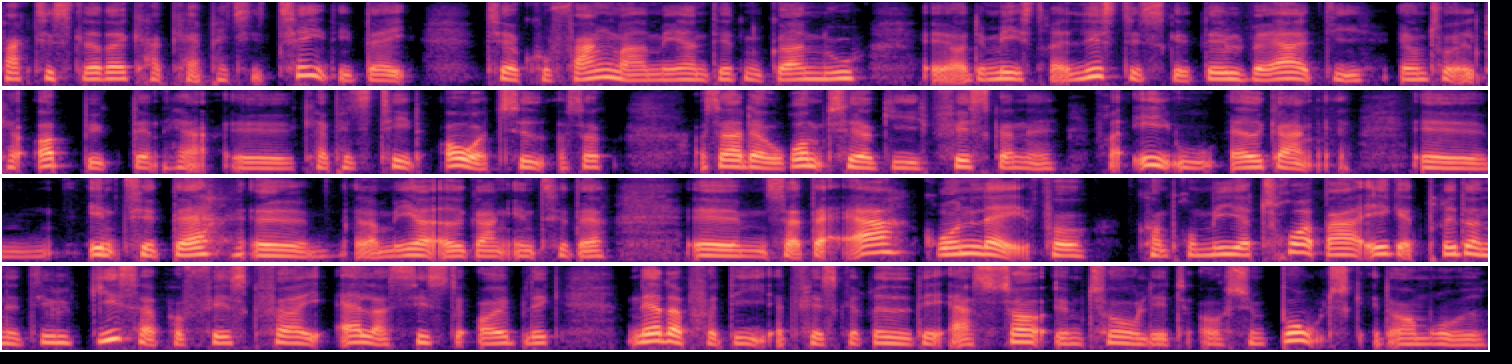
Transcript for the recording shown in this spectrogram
faktisk slet ikke har kapacitet i dag til at kunne fange meget mere, end det den gør nu. Øh, og det mest realistiske, det vil være, at de eventuelt kan opbygge den her øh, kapacitet over tid, og så, og så er der jo rum til at give fiskerne fra EU adgang øh, indtil da, øh, eller mere adgang indtil da. Øh, så der er grundlag for kompromis. Jeg tror bare ikke, at britterne de vil give sig på fisk før i aller sidste øjeblik, netop fordi, at fiskeriet det er så ømtåligt og symbolsk et område.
